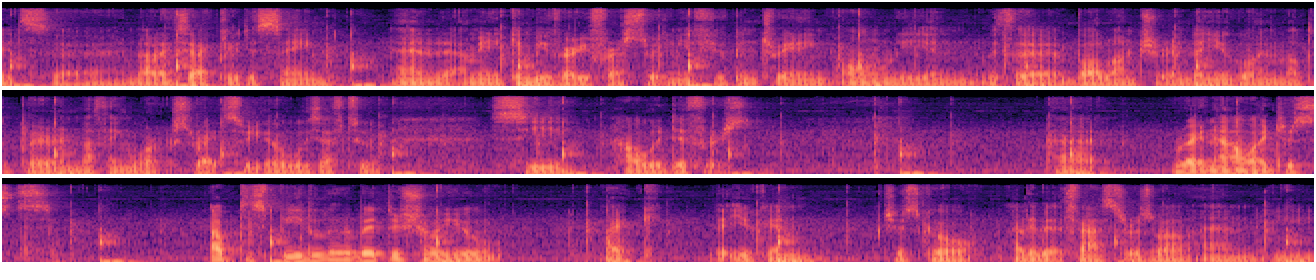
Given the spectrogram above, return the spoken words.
it's uh, not exactly the same and I mean it can be very frustrating if you've been training only in with a ball launcher and then you go in multiplayer and nothing works right? So you always have to see how it differs. Uh, right now I just up the speed a little bit to show you like that you can just go a little bit faster as well and you,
